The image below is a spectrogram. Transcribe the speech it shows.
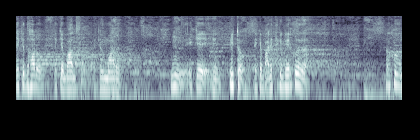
একে ধরো, একে বাঁধো, একে মারো, হুম, একে পিটো, একে বাড়ি থেকে বের করে দাও। তখন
